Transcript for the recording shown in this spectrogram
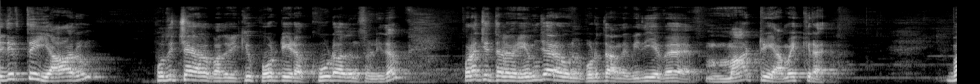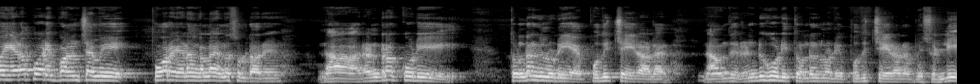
எதிர்த்து யாரும் பொதுச்செயலாளர் பதவிக்கு போட்டியிடக்கூடாதுன்னு சொல்லி தான் புரட்சித் தலைவர் எம்ஜிஆர் அவர்கள் கொடுத்த அந்த விதியை மாற்றி அமைக்கிறார். இப்போ எடப்பாடி பழனிசாமி போகிற இடங்கள்லாம் என்ன சொல்கிறாரு நான் ரெண்டரை கோடி தொண்டர்களுடைய பொதுச் செயலாளர் நான் வந்து ரெண்டு கோடி தொண்டர்களுடைய பொதுச் செயலாளர் அப்படின்னு சொல்லி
